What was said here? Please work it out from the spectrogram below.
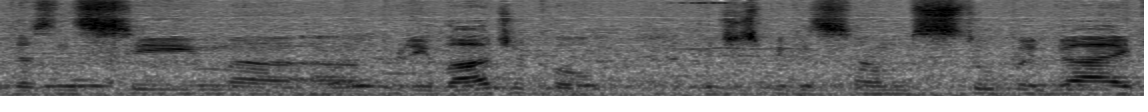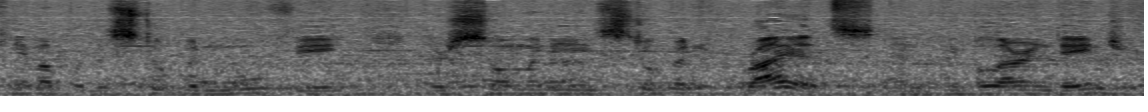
It doesn't seem uh, uh, pretty logical that just because some stupid guy came up with a stupid movie, there's so many stupid riots and people are in danger.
